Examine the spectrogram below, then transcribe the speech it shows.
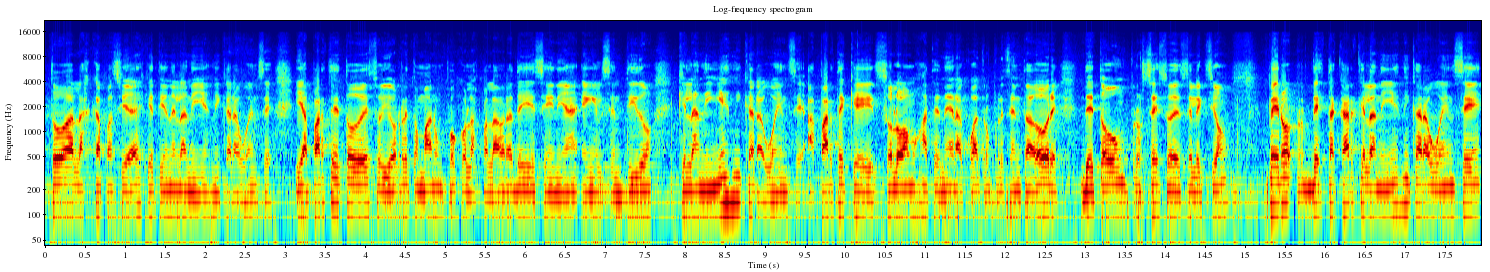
todas las capacidades que tiene la niñez nicaragüense. Y aparte de todo eso, yo retomar un poco las palabras de Yesenia en el sentido que la niñez nicaragüense, aparte que solo vamos a tener a cuatro presentadores de todo un proceso de selección, pero destacar que la niñez nicaragüense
